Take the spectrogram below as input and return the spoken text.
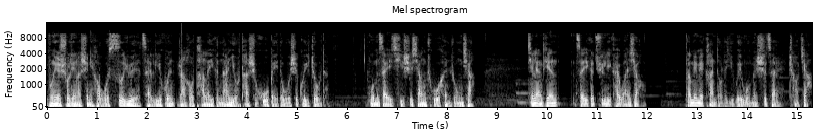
朋友说：“林老师你好，我四月才离婚，然后谈了一个男友，他是湖北的，我是贵州的。我们在一起时相处很融洽。前两天在一个群里开玩笑，他妹妹看到了，以为我们是在吵架，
